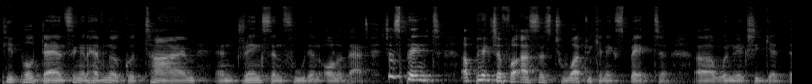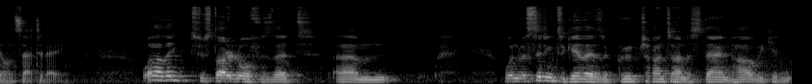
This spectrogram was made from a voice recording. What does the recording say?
people dancing and having a good time, and drinks and food and all of that. Just paint a picture for us as to what we can expect uh, when we actually get there on Saturday. Well, I think to start it off is that um, when we're sitting together as a group trying to understand how we can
